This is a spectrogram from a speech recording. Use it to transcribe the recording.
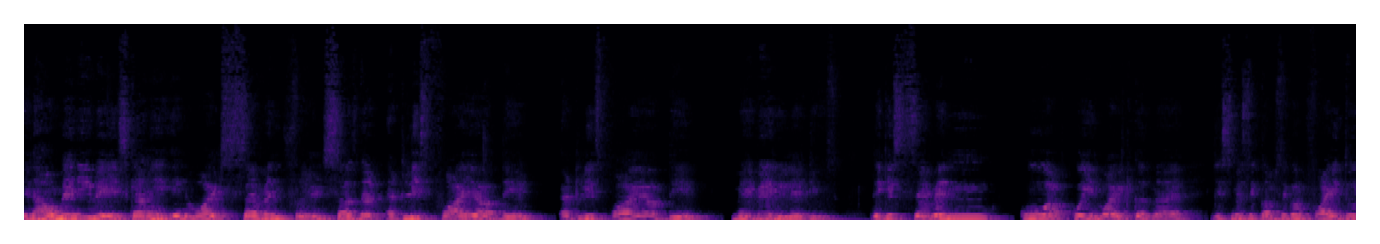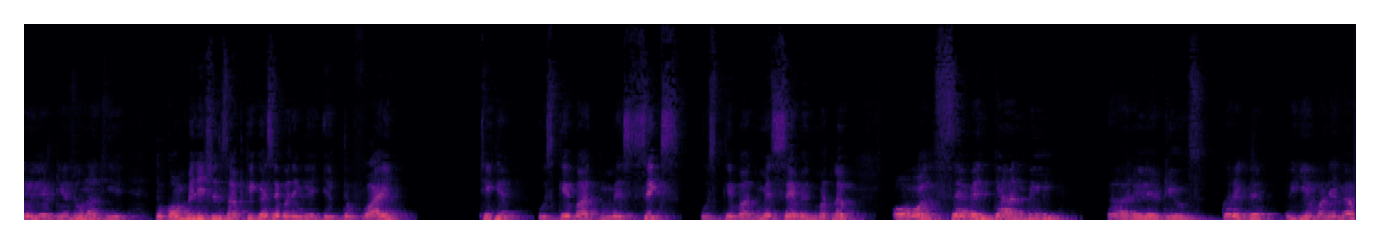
in how many ways can he invite seven friends such that at least five of them at least five of them may be relatives देखिए सेवन को आपको इनवाइट करना है, जिसमें से कम से कम फाइव तो रिलेटिव होना चाहिए। तो कॉम्बिनेशन आपके कैसे बनेंगे? एक तो फाइव ठीक है? उसके बाद में सिक्स उसके बाद में सेवन मतलब all seven can be relatives correct है तो ये बनेगा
